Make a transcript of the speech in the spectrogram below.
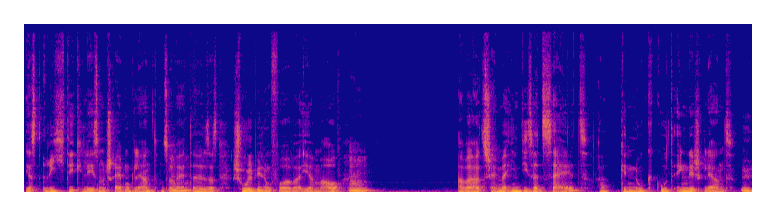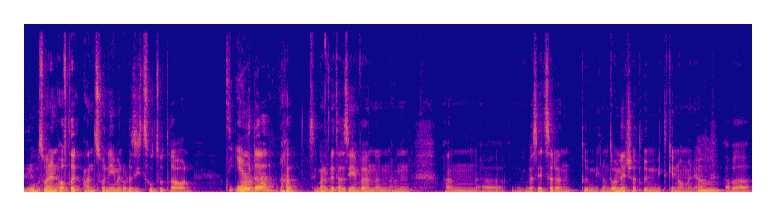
erst richtig lesen und schreiben gelernt und so weiter. Das heißt, Schulbildung vorher war eher mau. Aber er hat scheinbar in dieser Zeit auch genug gut Englisch gelernt, um so einen Auftrag anzunehmen oder sich zuzutrauen. Ja. Oder hat, ich meine, vielleicht hat er sich einfach einen, einen, einen äh, Übersetzer dann drüben mitgenommen, Dolmetscher drüben mitgenommen, ja. Aber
